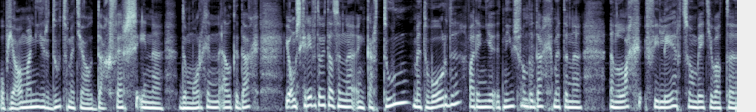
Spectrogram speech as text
op jouw manier doet met jouw dagvers in uh, De Morgen elke dag. Je omschreef het ooit als een, een cartoon met woorden, waarin je het nieuws van de dag met een, een lach fileert. Zo'n beetje wat uh,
